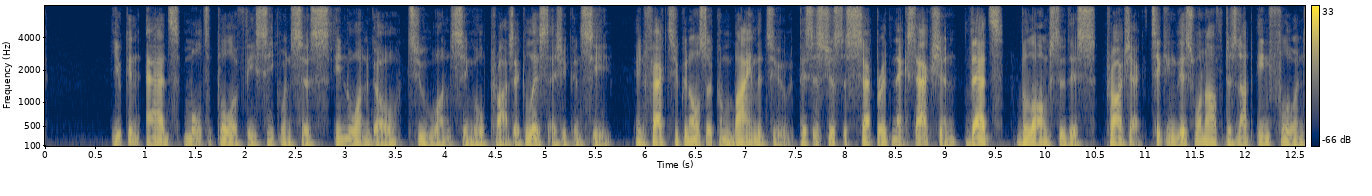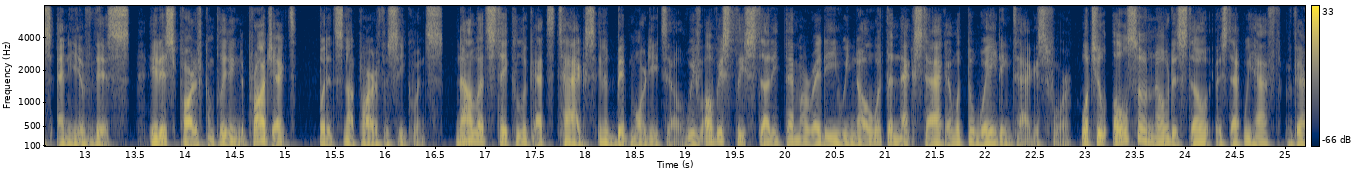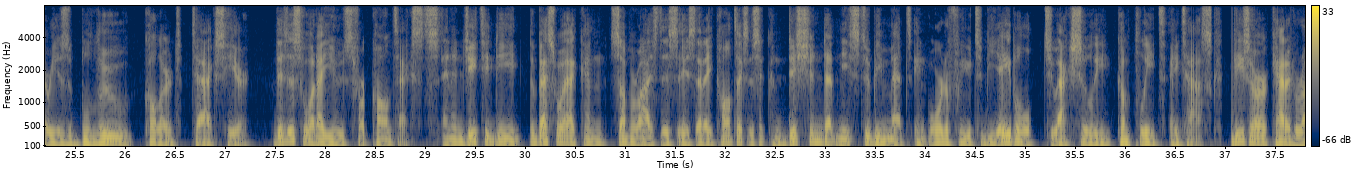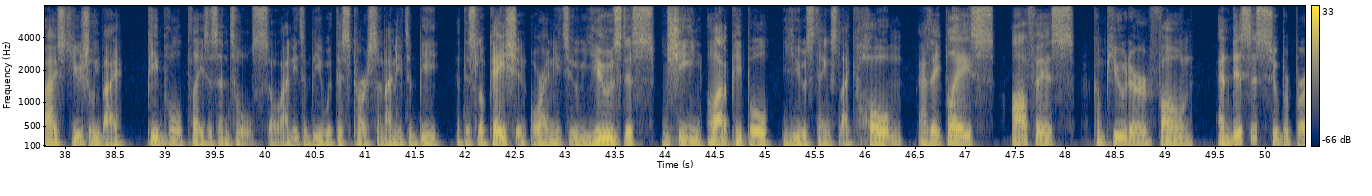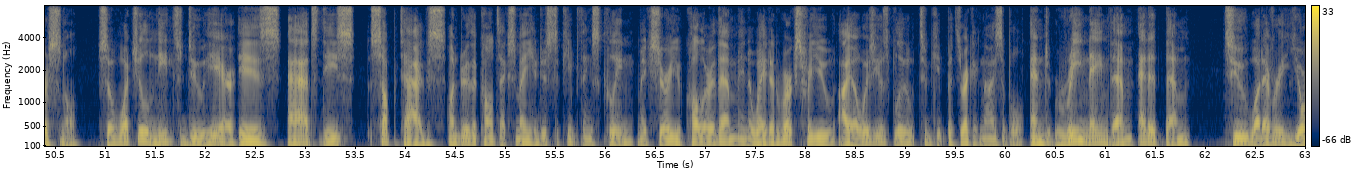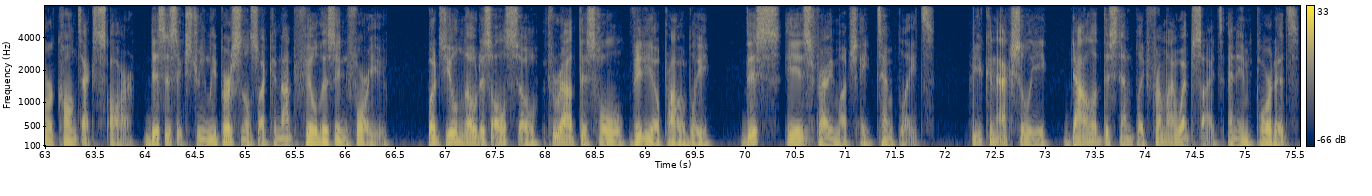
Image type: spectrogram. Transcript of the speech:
you can add multiple of these sequences in one go to one single project list, as you can see. In fact, you can also combine the two. This is just a separate next action that belongs to this project. Ticking this one off does not influence any of this. It is part of completing the project, but it's not part of the sequence. Now let's take a look at tags in a bit more detail. We've obviously studied them already. We know what the next tag and what the waiting tag is for. What you'll also notice though is that we have various blue colored tags here. This is what I use for contexts. And in GTD, the best way I can summarize this is that a context is a condition that needs to be met in order for you to be able to actually complete a task. These are categorized usually by people, places, and tools. So I need to be with this person. I need to be at this location, or I need to use this machine. A lot of people use things like home as a place, office, computer, phone, and this is super personal. So what you'll need to do here is add these sub tags under the context menu just to keep things clean. Make sure you color them in a way that works for you. I always use blue to keep it recognizable and rename them, edit them to whatever your contexts are. This is extremely personal, so I cannot fill this in for you. But you'll notice also throughout this whole video probably, this is very much a template. You can actually download this template from my website and import it.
